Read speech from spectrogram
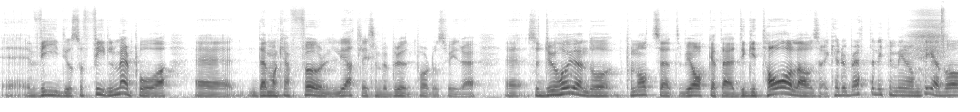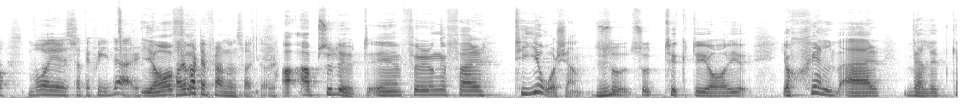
eh, videos och filmer på eh, där man kan följa till exempel brudparet och så vidare. Eh, så du har ju ändå på något sätt bejakat det här digitala och sådär. Kan du berätta lite mer om det? Vad, vad är strategi där? Ja, för, har det varit en framgångsfaktor? Ja, absolut. Eh, för ungefär tio år sedan mm. så, så, tyckte jag, jag själv är väldigt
